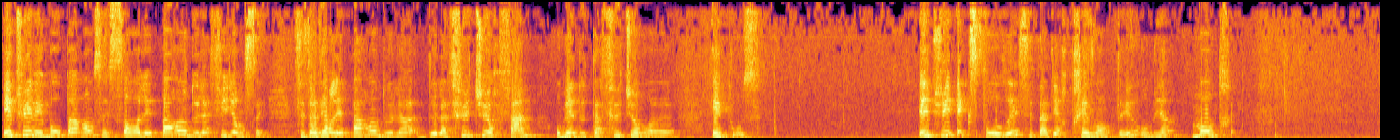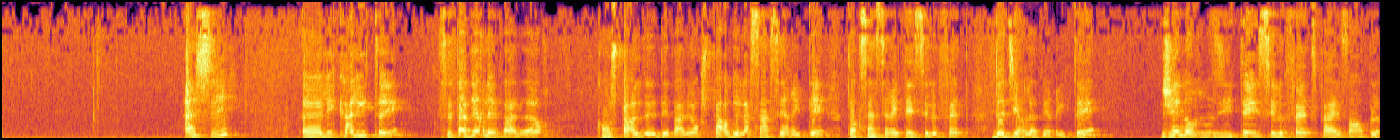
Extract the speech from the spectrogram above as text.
Et puis les beaux-parents, ce sont les parents de la fiancée, c'est-à-dire les parents de la, de la future femme ou bien de ta future euh, épouse. Et puis exposer, c'est-à-dire présenter ou bien montrer. Ainsi, euh, les qualités, c'est-à-dire les valeurs, quand je parle des valeurs, je parle de la sincérité. Donc sincérité, c'est le fait de dire la vérité. Générosité, c'est le fait, par exemple,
